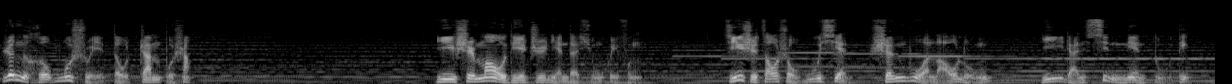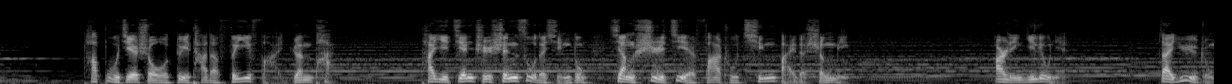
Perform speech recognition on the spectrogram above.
任何污水都沾不上。”已是耄耋之年的熊辉峰，即使遭受诬陷、身卧牢笼。依然信念笃定，他不接受对他的非法冤判，他以坚持申诉的行动向世界发出清白的声明。二零一六年，在狱中，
